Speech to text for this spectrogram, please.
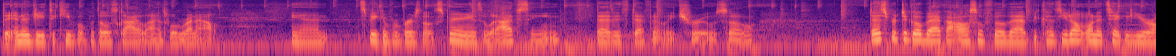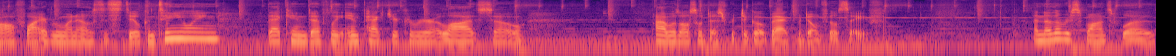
the energy to keep up with those guidelines will run out. And speaking from personal experience, what I've seen, that is definitely true. So desperate to go back. I also feel that because you don't want to take a year off while everyone else is still continuing. That can definitely impact your career a lot. So I was also desperate to go back but don't feel safe. Another response was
